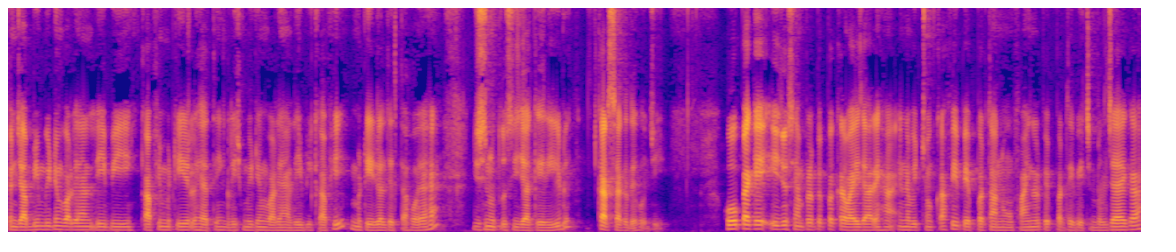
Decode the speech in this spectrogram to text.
ਪੰਜਾਬੀ ਮੀਡੀਅਮ ਵਾਲਿਆਂ ਲਈ ਵੀ ਕਾਫੀ ਮਟੀਰੀਅਲ ਹੈ ਤੇ ਇੰਗਲਿਸ਼ ਮੀਡੀਅਮ ਵਾਲਿਆਂ ਲਈ ਵੀ ਕਾਫੀ ਮਟੀਰੀਅਲ ਦਿੱਤਾ ਹੋਇਆ ਹੈ ਜਿਸ ਨੂੰ ਤੁਸੀਂ ਜਾ ਕੇ ਰੀਡ ਕਰ ਸਕਦੇ ਹੋ ਜੀ। ਹੋਪ ਹੈ ਕਿ ਇਹ ਜੋ ਸੈਂਪਲ ਪੇਪਰ ਕਰਵਾਏ ਜਾ ਰਹੇ ਹਨ ਇਹਨਾਂ ਵਿੱਚੋਂ ਕਾਫੀ ਪੇਪਰ ਤੁਹਾਨੂੰ ਫਾਈਨਲ ਪੇਪਰ ਦੇ ਵਿੱਚ ਮਿਲ ਜਾਏਗਾ।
